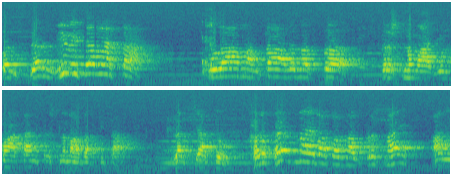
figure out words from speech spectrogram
पण जर मी विचारला असता तुला म्हणता आलं नसतं कृष्ण माझी माता आणि कृष्ण माझा पिता. लक्षात ठेव. खरोखरच माझ्या बापाचं नाव कृष्ण आहे. आणि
